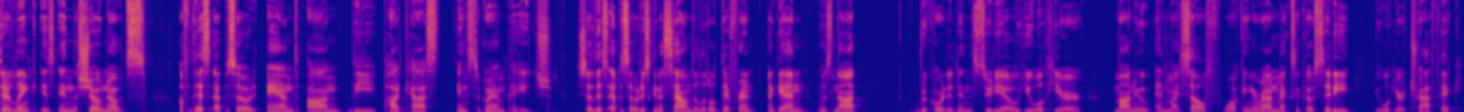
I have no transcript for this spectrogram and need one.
Their link is in the show notes of this episode and on the podcast Instagram page. So this episode is going to sound a little different. Again, was not recorded in the studio. You will hear Manu and myself walking around Mexico City. You will hear traffic.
